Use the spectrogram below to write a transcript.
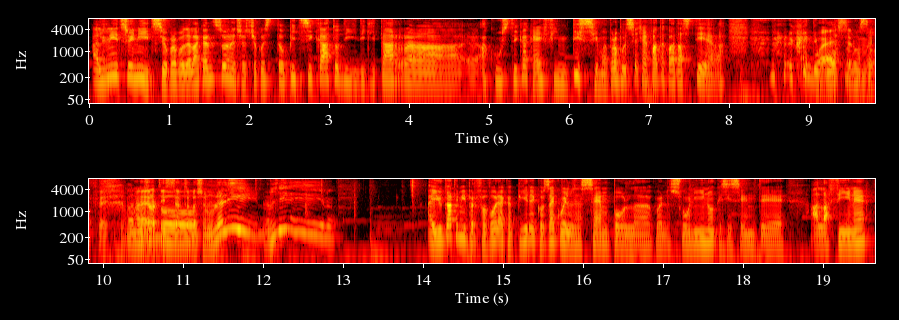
All'inizio inizio proprio della canzone c'è, c'è questo pizzicato di, di chitarra eh, acustica che è fintissimo, è proprio cioè, è fatta con la tastiera. Quindi può boh, essere come so. effetto, Hanno ma era usato- distratto da sono un alieno. Alieno. Aiutatemi per favore a capire cos'è quel sample, quel suonino che si sente alla fine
